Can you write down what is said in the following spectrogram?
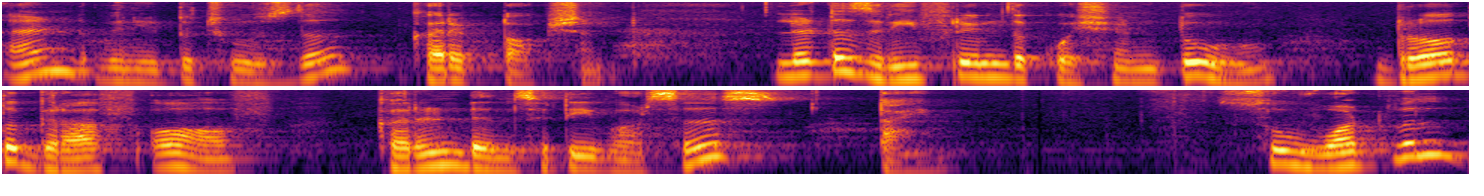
and we need to choose the correct option. Let us reframe the question to draw the graph of current density versus time. So what will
